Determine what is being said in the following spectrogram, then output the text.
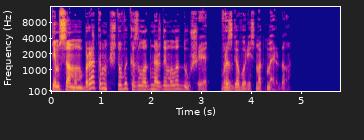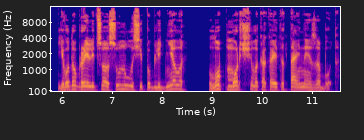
тем самым братом, что выказал однажды малодушие в разговоре с Макмердо. Его доброе лицо осунулось и побледнело, лоб морщила какая-то тайная забота.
